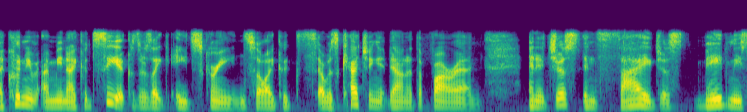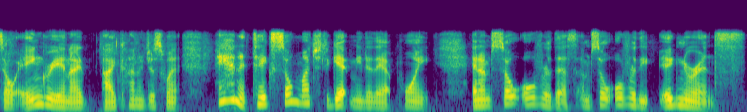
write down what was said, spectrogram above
I couldn't even. I mean, I could see it because there's like eight screens, so I could. I was catching it down at the far end, and it just inside just made me so angry, and I I kind of just went, man, it takes so much to get me to that point, and I'm so over this. I'm so over the ignorance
